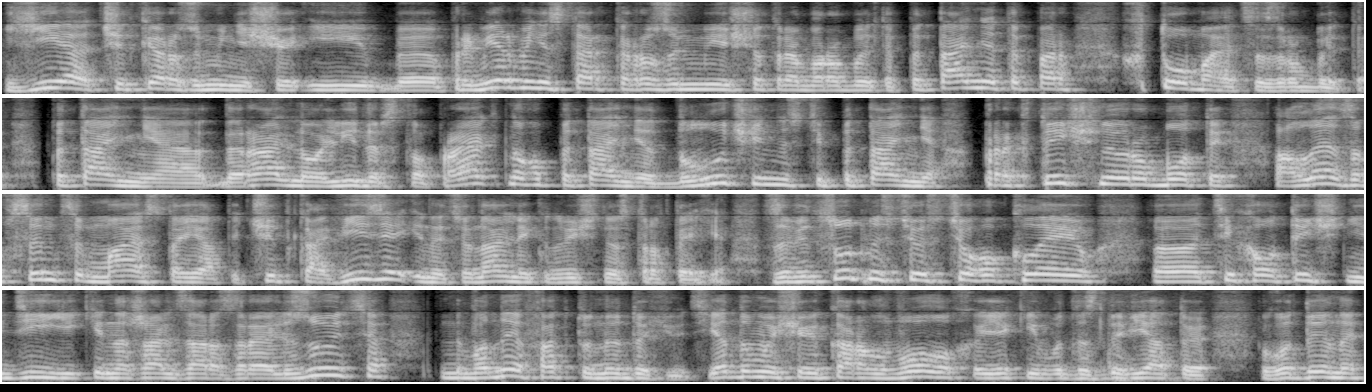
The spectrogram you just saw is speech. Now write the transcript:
Є чітке розуміння, що і прем'єр-міністерка розуміє, що треба робити. Питання тепер хто має це зробити? Питання реального лідерства проектного, питання долученості, питання практичної роботи. Але за всім цим має стояти чітка візія і національна економічна стратегія. За відсутністю ось цього клею, е, ті хаотичні дії, які на жаль зараз реалізуються, вони ефекту не дають. Я думаю, що і Карл Волох, який буде з 9 години,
